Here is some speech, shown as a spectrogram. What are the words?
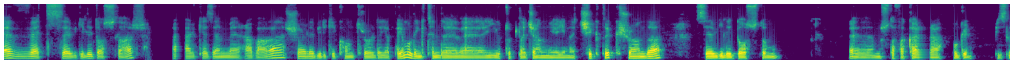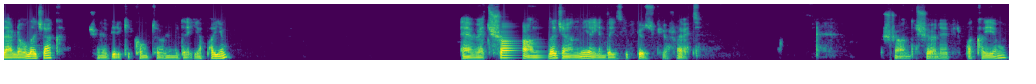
Evet sevgili dostlar, herkese merhaba. Şöyle bir iki kontrol de yapayım. LinkedIn'de ve YouTube'da canlı yayına çıktık. Şu anda sevgili dostum e, Mustafa Kara bugün bizlerle olacak. Şöyle bir iki kontrolümü de yapayım. Evet şu anda canlı yayındayız gibi gözüküyor. Evet. Şu anda şöyle bir bakayım.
